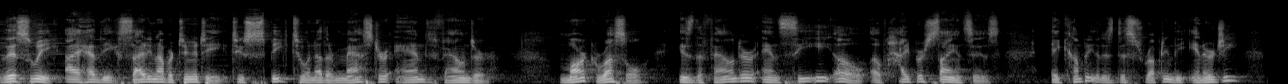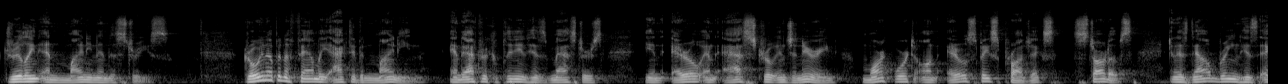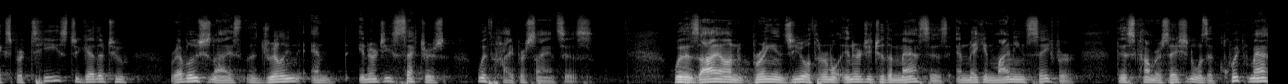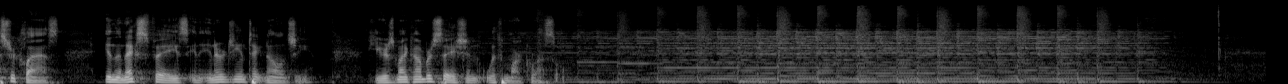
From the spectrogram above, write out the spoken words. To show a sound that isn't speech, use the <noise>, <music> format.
This week, I had the exciting opportunity to speak to another master and founder. Mark Russell is the founder and CEO of Hyper Sciences, a company that is disrupting the energy, drilling, and mining industries. Growing up in a family active in mining, and after completing his master's in aero and astro engineering, Mark worked on aerospace projects, startups, and is now bringing his expertise together to revolutionize the drilling and energy sectors with hypersciences. With his eye on bringing geothermal energy to the masses and making mining safer, this conversation was a quick masterclass in the next phase in energy and technology. Here's my conversation with Mark Russell.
